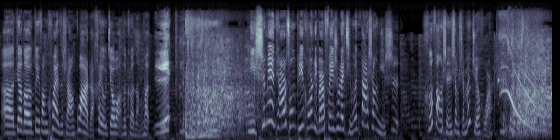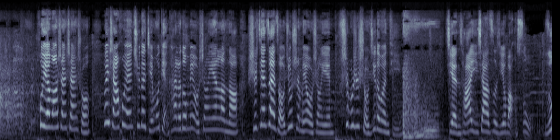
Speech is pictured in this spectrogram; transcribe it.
呃，掉到对方筷子上挂着，还有交往的可能吗？咦，你吃面条从鼻孔里边飞出来，请问大圣你是何方神圣？什么绝活？会员王珊珊说：“为啥会员区的节目点开了都没有声音了呢？时间再走就是没有声音，是不是手机的问题？检查一下自己网速，如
